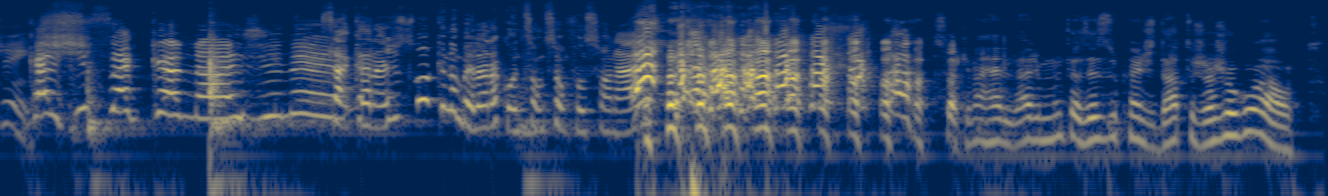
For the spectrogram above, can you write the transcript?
Gente, Cara, que sacanagem, né? sacanagem, só que não melhora a condição do seu funcionário. Só que na realidade, muitas vezes o candidato já jogou alto.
